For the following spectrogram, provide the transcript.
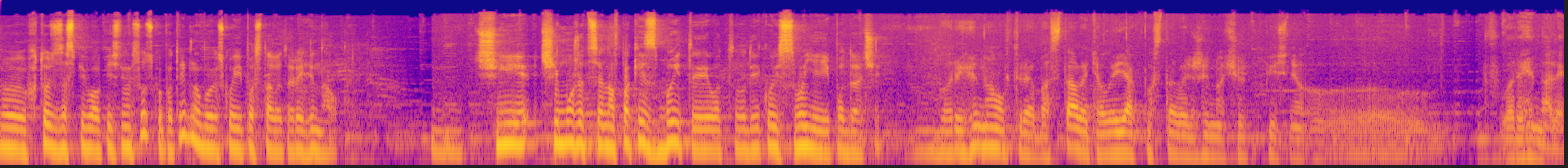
е, хтось заспівав пісню Висоцького, потрібно обов'язково їй поставити оригінал. Чи, чи може це навпаки збити от, от якоїсь своєї подачі? Оригінал треба ставити, але як поставити жіночу пісню е, в оригіналі?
